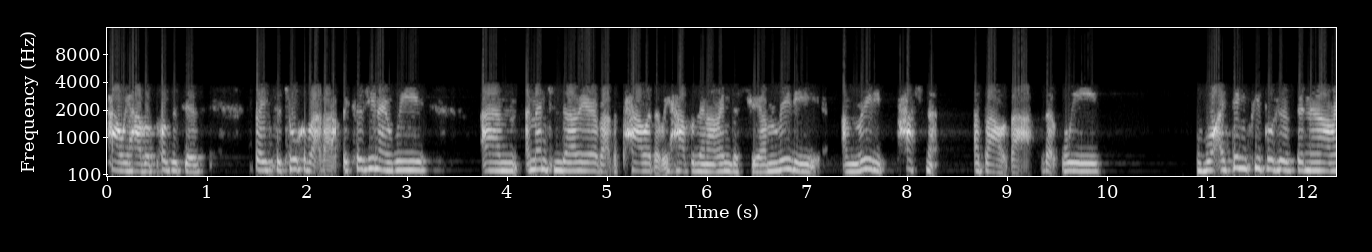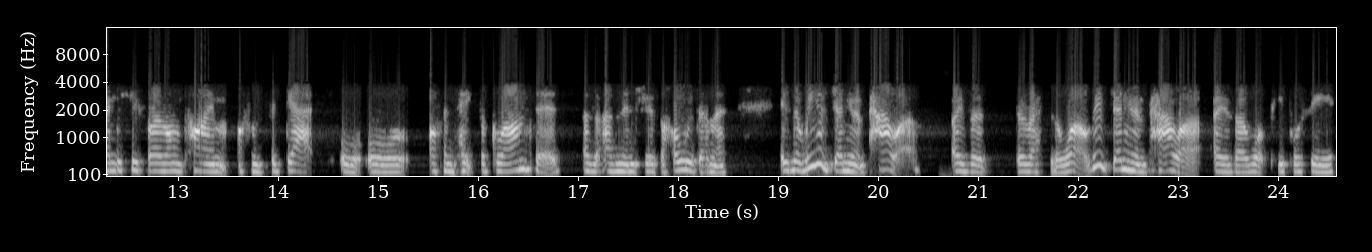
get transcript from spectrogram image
How we have a positive space to talk about that because you know we um, I mentioned earlier about the power that we have within our industry. I'm really I'm really passionate about that. That we what I think people who have been in our industry for a long time often forget or, or often take for granted as, as an industry as a whole we've done this is that we have genuine power over the rest of the world. We have genuine power over what people see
